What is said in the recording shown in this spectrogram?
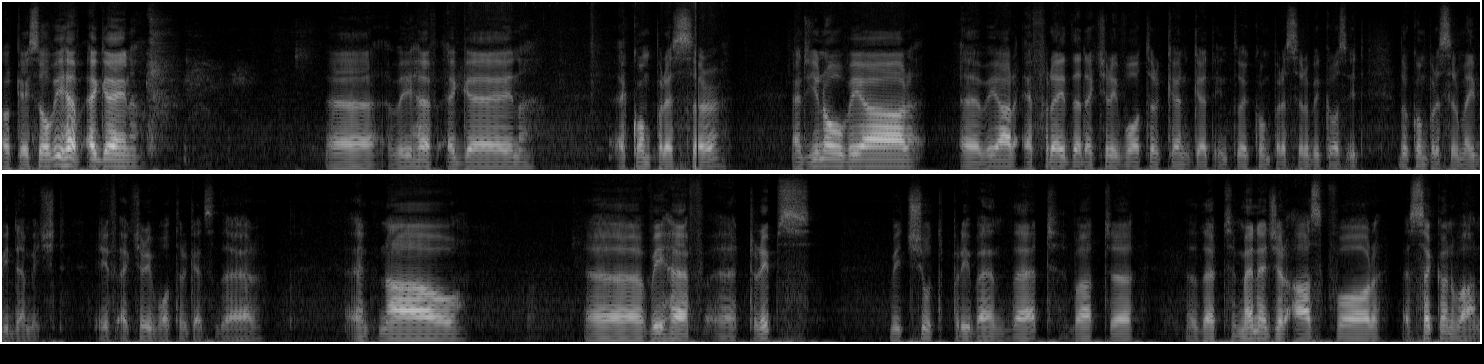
Okay, so we have again, uh, we have again a compressor, and you know we are uh, we are afraid that actually water can get into a compressor because it the compressor may be damaged if actually water gets there. And now uh, we have uh, trips which should prevent that, but uh, that manager asked for a second one,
